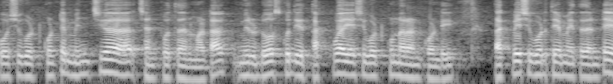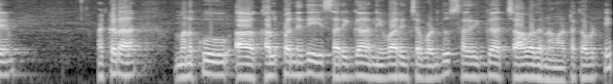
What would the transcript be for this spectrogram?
పోసి కొట్టుకుంటే మంచిగా చనిపోతుంది అనమాట మీరు డోస్ కొద్దిగా తక్కువ వేసి కొట్టుకున్నారనుకోండి తక్కువ వేసి కొడితే ఏమవుతుందంటే అక్కడ మనకు ఆ కలుపు అనేది సరిగ్గా నివారించబడదు సరిగ్గా చావదన్నమాట. కాబట్టి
